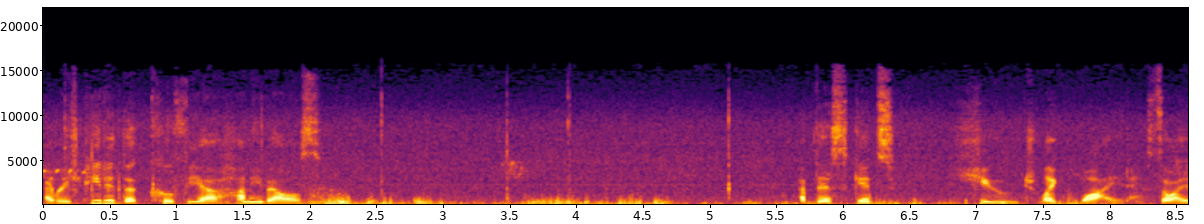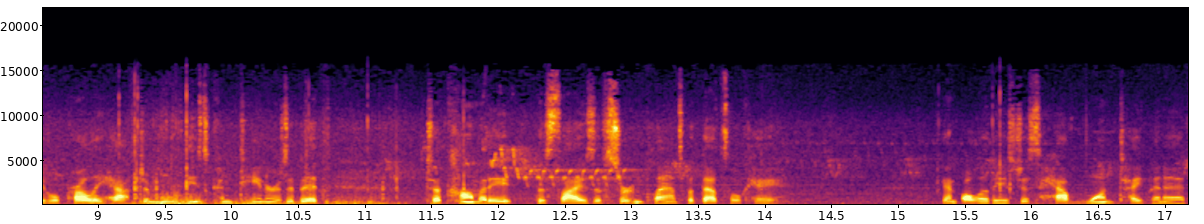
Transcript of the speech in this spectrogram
I repeated the Cuphea honey bells. this gets huge, like wide. So I will probably have to move these containers a bit to accommodate the size of certain plants, but that's okay. And all of these just have one type in it.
